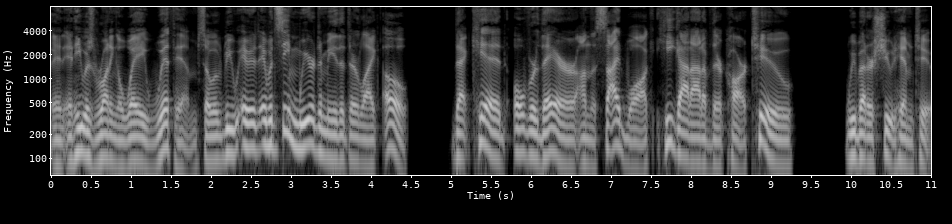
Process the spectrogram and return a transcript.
and and he was running away with him. So it would be it it would seem weird to me that they're like, oh, that kid over there on the sidewalk, he got out of their car too. We better shoot him too.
